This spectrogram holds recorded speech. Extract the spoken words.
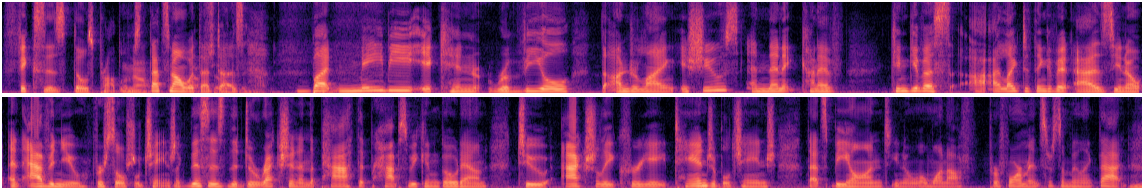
fixes those problems. No, That's not what that does. Not. But maybe it can reveal the underlying issues and then it kind of can give us i like to think of it as you know an avenue for social change like this is the direction and the path that perhaps we can go down to actually create tangible change that's beyond you know a one-off performance or something like that mm.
